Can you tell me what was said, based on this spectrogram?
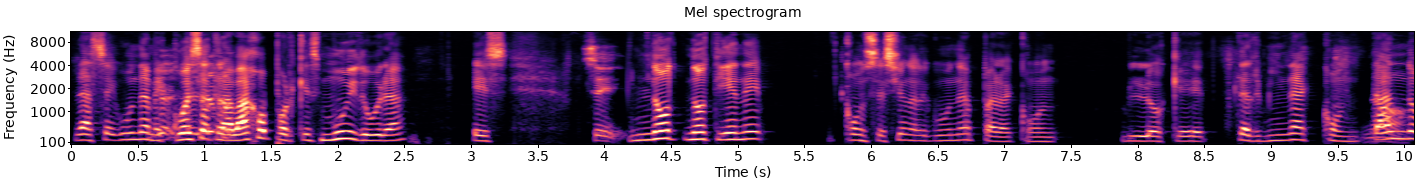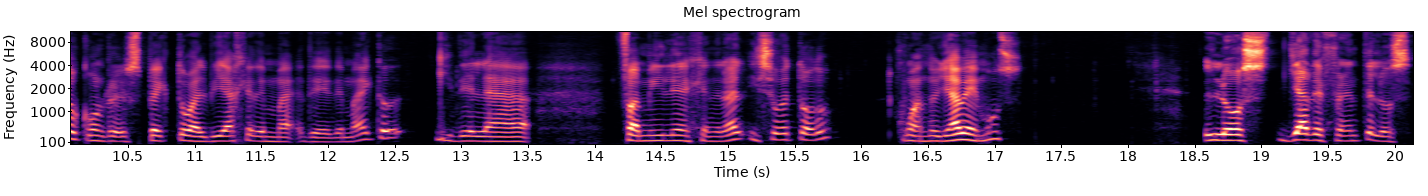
La segunda me Yo- cuesta yo trabajo porque es muy dura, es Sí, no, no tiene concesión alguna para con lo que termina contando con respecto al viaje de, Ma- de- de Michael y de la familia en general y sobre todo cuando ya vemos los ya de frente los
